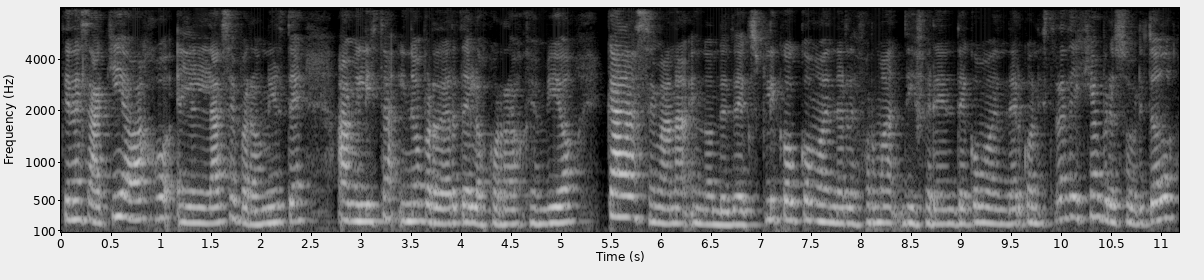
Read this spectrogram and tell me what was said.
Tienes aquí abajo el enlace para unirte a mi lista y no perderte los correos que envío cada semana en donde te explico cómo vender de forma diferente, cómo vender con estrategia, pero sobre todo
